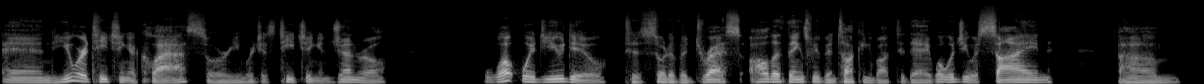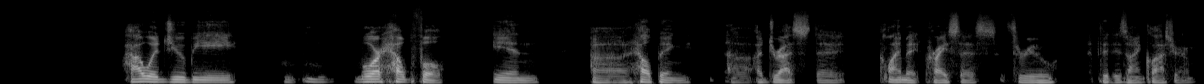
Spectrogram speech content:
and you were teaching a class or you were just teaching in general, what would you do to sort of address all the things we've been talking about today? What would you assign? Um, how would you be more helpful in uh, helping uh, address the climate crisis through the design classroom?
